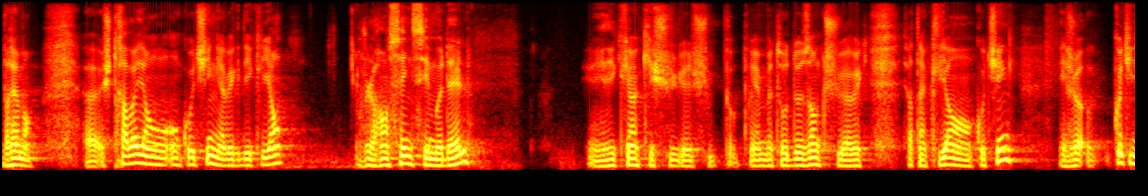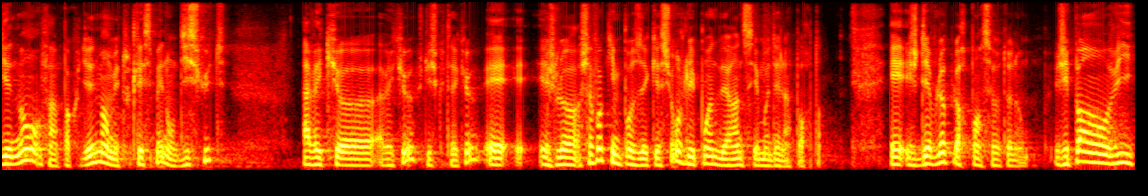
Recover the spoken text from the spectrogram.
Vraiment. Euh, je travaille en, en, coaching avec des clients. Je leur enseigne ces modèles. Il y a des clients qui je suis, je suis bientôt deux ans que je suis avec certains clients en coaching. Et je, quotidiennement, enfin pas quotidiennement, mais toutes les semaines, on discute avec euh, avec eux, je discute avec eux, et, et, je leur, à chaque fois qu'ils me posent des questions, je les pointe vers un de ces modèles importants. Et je développe leur pensée autonome. J'ai pas envie,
